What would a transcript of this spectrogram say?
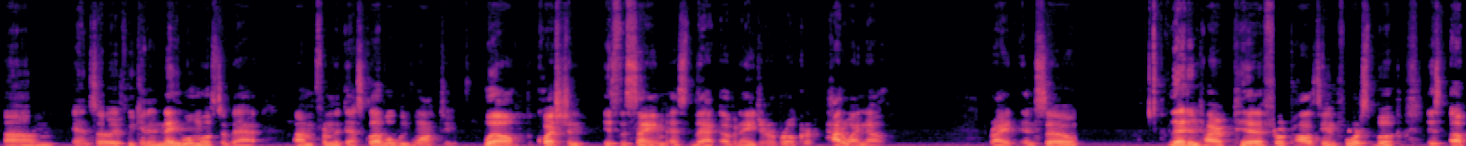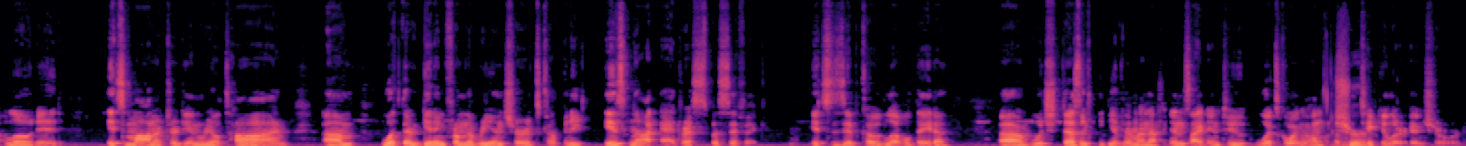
um, and so if we can enable most of that um, from the desk level, we want to. Well, the question is the same as that of an agent or broker. How do I know? Right. And so that entire PIF or policy enforce book is uploaded. It's monitored in real time. Um, what they're getting from the reinsurance company is not address specific. It's zip code level data, uh, which doesn't give them enough insight into what's going on with a sure. particular insured.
